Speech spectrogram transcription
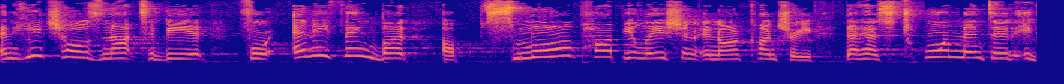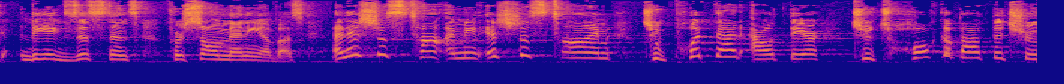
And he chose not to be it for anything but a small population in our country that has tormented the existence for so many of us. And it's just time, I mean, it's just time to put that out there, to talk about the truth,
